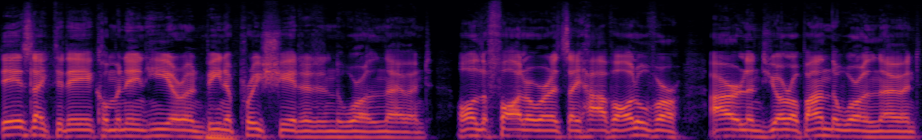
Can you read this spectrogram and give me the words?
days like today coming in here and being appreciated in the world now and all the followers I have all over Ireland, Europe and the world now and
